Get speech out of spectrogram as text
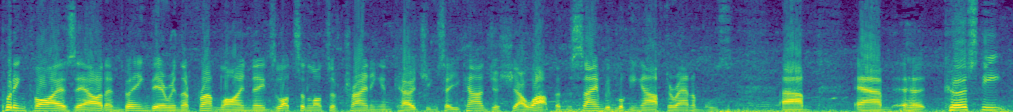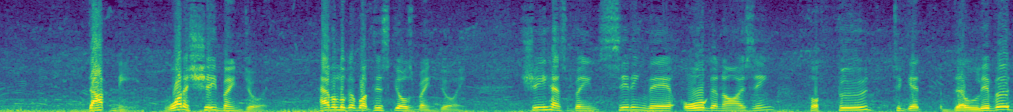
putting fires out and being there in the front line needs lots and lots of training and coaching, so you can't just show up. And the same with looking after animals. Um, um, uh, Kirsty Dutney, what has she been doing? Have a look at what this girl's been doing. She has been sitting there organising for food to get delivered,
